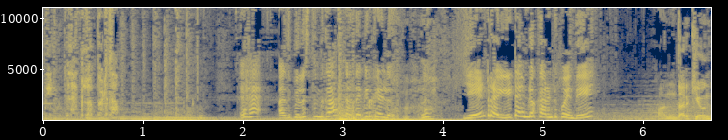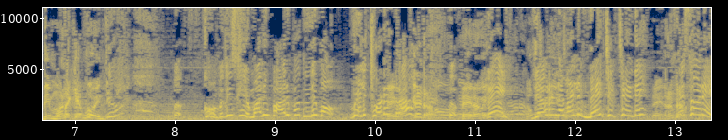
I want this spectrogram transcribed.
పిన్ ప్లగ్లో పెడదాం అది పిలుస్తుందిగా నా దగ్గరికి వెళ్ళు. ఏంట్రా ఈ టైంలో కరెంట్ పోయింది? అందరికి ఉంది మనకే పోయింది. కొంప తీసి హిమాని పారిపోతుందేమో. వెళ్ళి చూడండి ఎవరైనా వెళ్ళి మేం చెక్ చేయండి. సారీ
